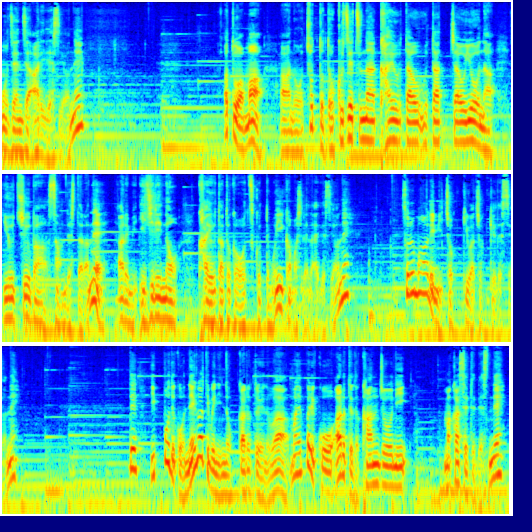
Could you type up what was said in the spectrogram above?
もう全然ありですよね。あとはまああのちょっと毒舌な替え歌を歌っちゃうような YouTuber さんでしたらねある意味いじりの替え歌とかを作ってもいいかもしれないですよね。それもある意味直球は直球ですよね。で、一方でこうネガティブに乗っかるというのは、まあ、やっぱりこうある程度感情に任せてですね、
